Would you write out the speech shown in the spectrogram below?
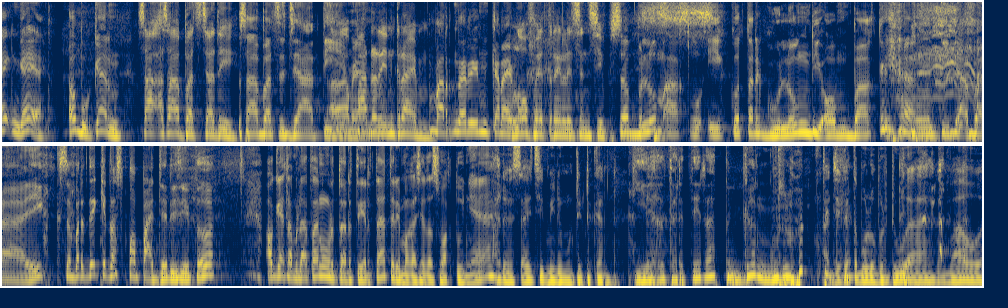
eh enggak ya? Oh bukan. Sa sahabat sejati. Sahabat sejati. Men. partner in crime. Partner in crime. Love hate relationship. Sebelum aku ikut tergulung di ombak yang tidak baik, sepertinya kita stop aja di situ. Oke, selamat datang Dr. Tirta. Terima kasih atas waktunya. Aduh, saya sih minum deg-degan. Gila, Dr. Tirta tegang, Bro. Aja ketemu lu berdua, gak mau.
